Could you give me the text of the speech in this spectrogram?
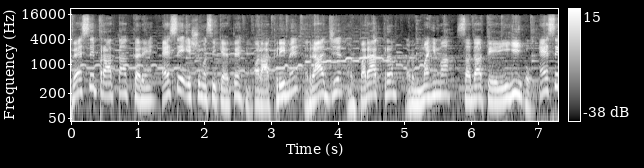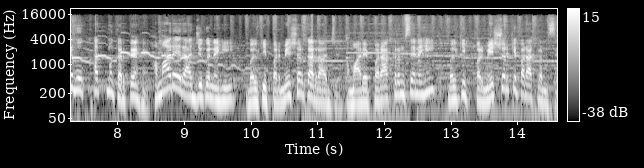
वैसे प्रार्थना करें, ऐसे यीशु मसीह कहते हैं, और आखिरी में, राज्य और पराक्रम और महिमा सदा तेरी ही हो। ऐसे वो खत्म करते हैं। हमारे राज्य को नहीं, बल्कि परमेश्वर का राज्य। हमारे पराक्रम से नहीं, बल्कि परमेश्वर के पराक्रम से।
